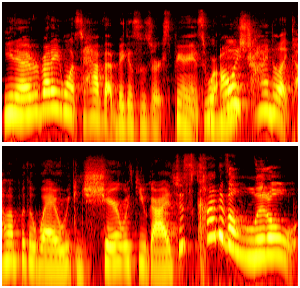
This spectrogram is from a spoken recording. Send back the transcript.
You know, everybody wants to have that biggest loser experience. Mm-hmm. We're always trying to like come up with a way where we can share with you guys just kind of a little,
